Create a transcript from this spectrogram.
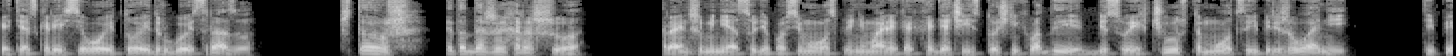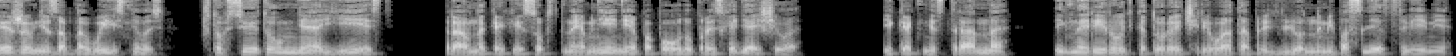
Хотя, скорее всего, и то, и другое сразу. Что ж, это даже хорошо. Раньше меня, судя по всему, воспринимали как ходячий источник воды, без своих чувств, эмоций и переживаний. Теперь же внезапно выяснилось, что все это у меня есть, равно как и собственное мнение по поводу происходящего и, как ни странно, игнорировать которое чревато определенными последствиями.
